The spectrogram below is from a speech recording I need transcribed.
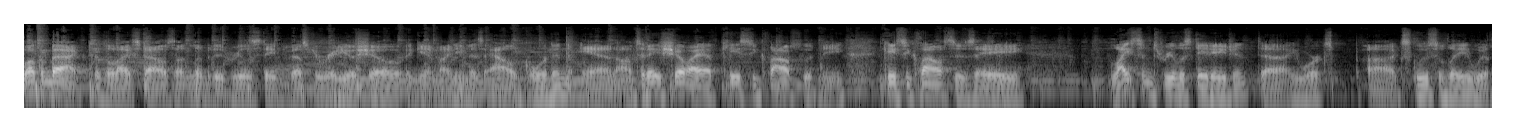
Welcome back to the Lifestyles Unlimited Real Estate Investor Radio Show. Again, my name is Al Gordon, and on today's show, I have Casey Klaus with me. Casey Klaus is a licensed real estate agent. Uh, he works uh, exclusively with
